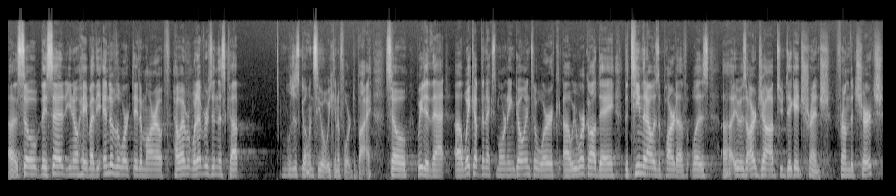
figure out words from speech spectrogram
Uh, so they said, you know, hey, by the end of the workday tomorrow, however, whatever's in this cup, we'll just go and see what we can afford to buy. So we did that. Uh, wake up the next morning, go into work. Uh, we work all day. The team that I was a part of was, uh, it was our job to dig a trench from the church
